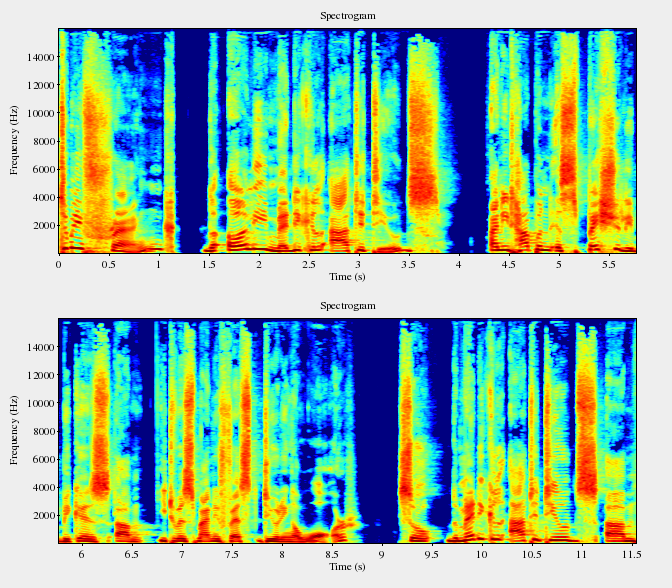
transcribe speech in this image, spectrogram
To be frank, the early medical attitudes, and it happened especially because um, it was manifest during a war. So the medical attitudes um,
